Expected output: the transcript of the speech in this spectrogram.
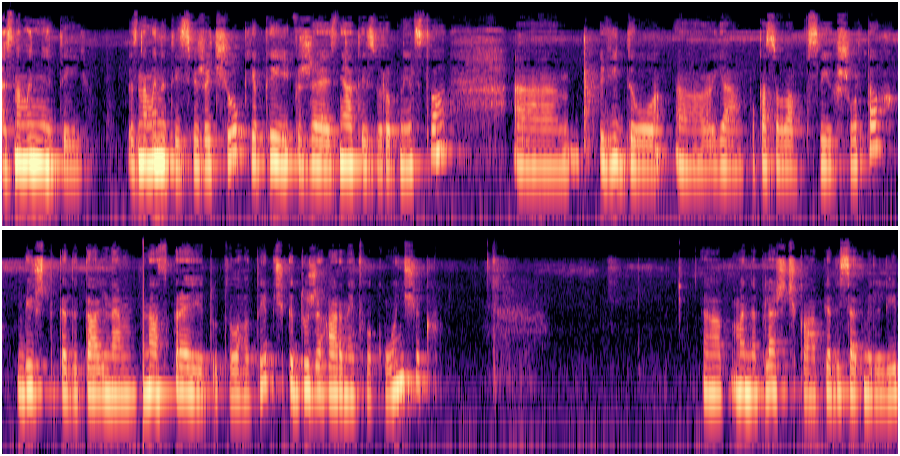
знаменитий, знаменитий свіжачок, який вже знятий з виробництва. Е, Відео е, я показувала в своїх шортах, більш таке детальне. На спреї тут логотипчики, дуже гарний флакончик. Е, У мене пляшечка 50 мл.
